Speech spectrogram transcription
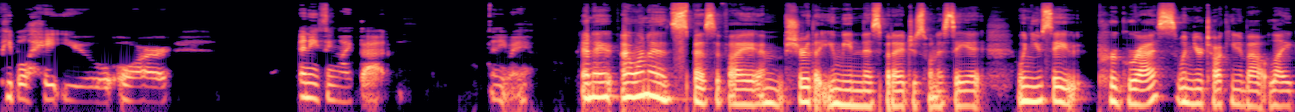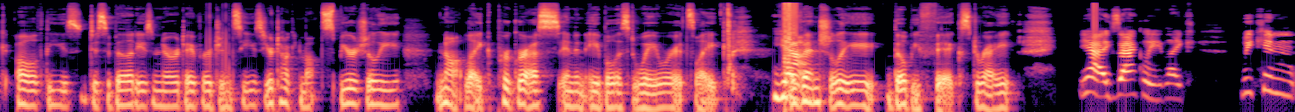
people hate you or anything like that. Anyway. And I, I want to specify, I'm sure that you mean this, but I just want to say it. When you say progress, when you're talking about like all of these disabilities and neurodivergencies, you're talking about spiritually, not like progress in an ableist way where it's like yeah. eventually they'll be fixed, right? Yeah, exactly. Like we can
